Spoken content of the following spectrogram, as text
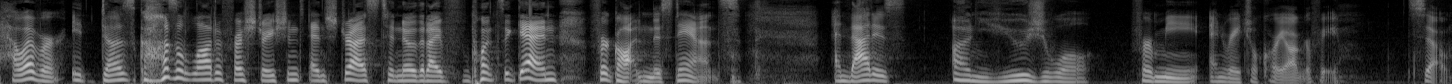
However, it does cause a lot of frustrations and stress to know that I've once again forgotten this dance. And that is unusual for me and Rachel choreography. So,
